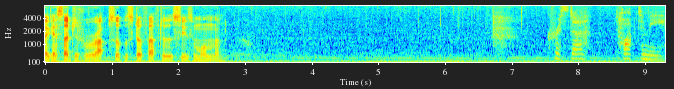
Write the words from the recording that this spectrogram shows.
I guess that just wraps up the stuff after the season one then. Christa, talk to me.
